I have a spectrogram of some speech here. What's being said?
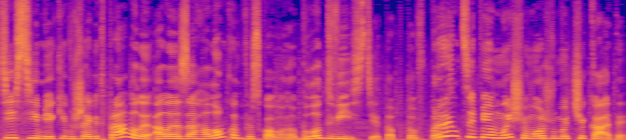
ті сім, які вже відправили, але загалом конфісковано було 200. Тобто, в принципі, ми ще можемо чекати.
